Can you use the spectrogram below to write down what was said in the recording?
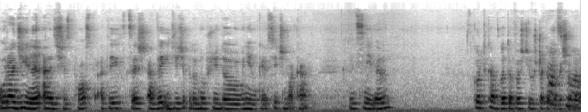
urodziny, ale dzisiaj jest post, a ty chcesz, a wy idziecie podobno później do, nie wiem, KFC czy Maka, więc nie wiem. Kurtka w gotowości już czeka powieszona.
